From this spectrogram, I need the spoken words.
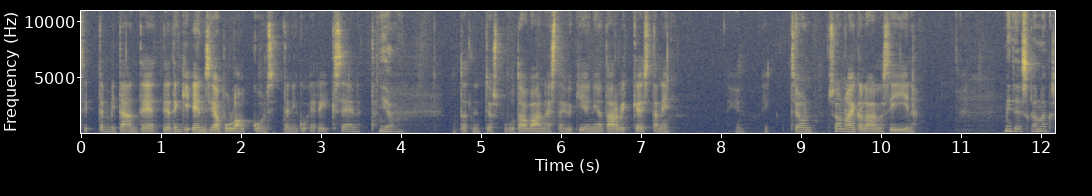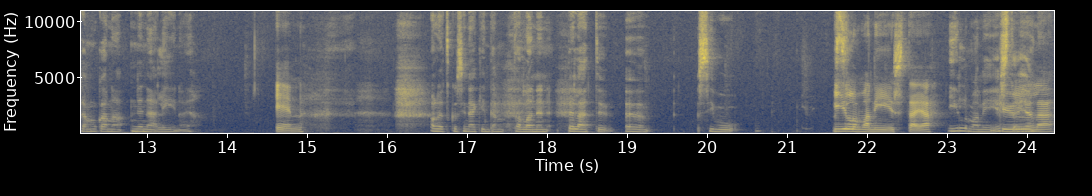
sitten mitään tee. Tietenkin ensiapulaukku on sitten niin kuin erikseen. Että, Joo. Mutta että nyt jos puhutaan vaan näistä hygieniatarvikkeista, niin, niin se, on, se on aika lailla siinä. Miten kannatko mukana nenäliinoja? En. Oletko sinäkin täm, tällainen pelätty ö, sivu Ilmaniistäjä. ilmaniistäjä? Kyllä,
